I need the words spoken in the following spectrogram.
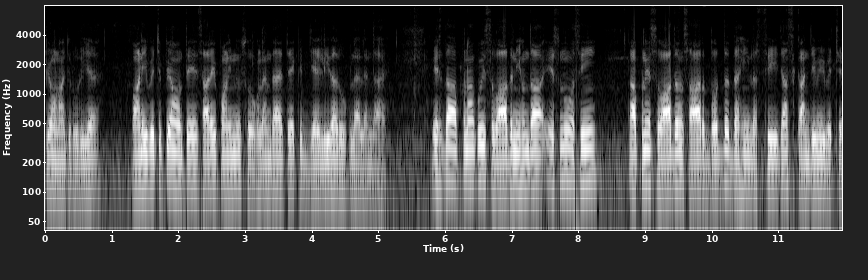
ਭਿਉਣਾ ਜ਼ਰੂਰੀ ਹੈ। ਪਾਣੀ ਵਿੱਚ ਭਿਉਣ ਤੇ ਸਾਰੇ ਪਾਣੀ ਨੂੰ ਸੋਖ ਲੈਂਦਾ ਹੈ ਤੇ ਇੱਕ ਜੈਲੀ ਦਾ ਰੂਪ ਲੈ ਲੈਂਦਾ ਹੈ। ਇਸ ਦਾ ਆਪਣਾ ਕੋਈ ਸਵਾਦ ਨਹੀਂ ਹੁੰਦਾ। ਇਸ ਨੂੰ ਅਸੀਂ ਆਪਣੇ ਸਵਾਦ ਅਨੁਸਾਰ ਦੁੱਧ, ਦਹੀਂ, ਲੱਸੀ ਜਾਂ ਸਕੰਜਵੀ ਵਿੱਚ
